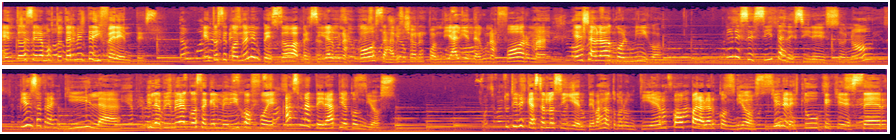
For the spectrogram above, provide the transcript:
Entonces éramos totalmente diferentes. Entonces cuando él empezó a percibir algunas cosas, a veces yo respondía a alguien de alguna forma, él ya hablaba conmigo. No necesitas decir eso, ¿no? Piensa tranquila. Y la primera cosa que él me dijo fue, haz una terapia con Dios. Tú tienes que hacer lo siguiente, vas a tomar un tiempo para hablar con Dios. ¿Quién eres tú? ¿Qué quieres ser?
